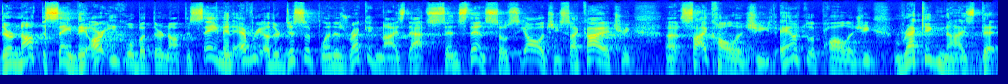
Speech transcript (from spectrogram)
they're not the same. They are equal, but they're not the same. And every other discipline has recognized that since then. Sociology, psychiatry, uh, psychology, anthropology recognize that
